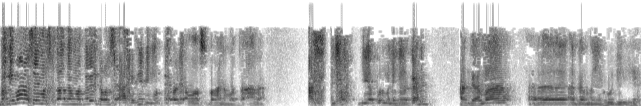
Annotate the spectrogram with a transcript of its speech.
Bagaimana saya masuk agama kalian kalau saya akhirnya dimurkai oleh Allah Subhanahu wa taala? Akhirnya dia pun meninggalkan agama uh, agama Yahudi ya.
